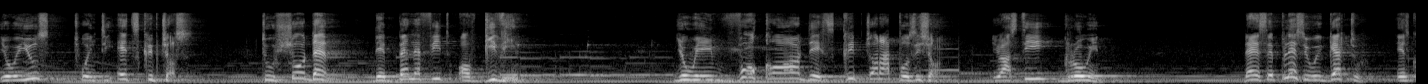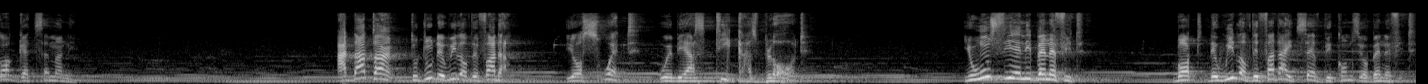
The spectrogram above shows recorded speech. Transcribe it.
you will use 28 scriptures to show them the benefit of giving. You will invoke all the scriptural position. You are still growing. There is a place you will get to. It's called Gethsemane. At that time, to do the will of the Father, your sweat will be as thick as blood. You won't see any benefit, but the will of the Father itself becomes your benefit.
